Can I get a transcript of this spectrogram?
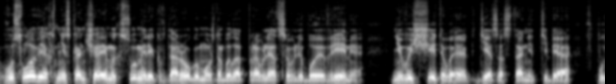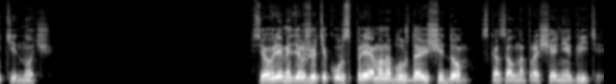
В условиях нескончаемых сумерек в дорогу можно было отправляться в любое время, не высчитывая, где застанет тебя в пути ночь. «Все время держите курс прямо на блуждающий дом», — сказал на прощание Грити.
